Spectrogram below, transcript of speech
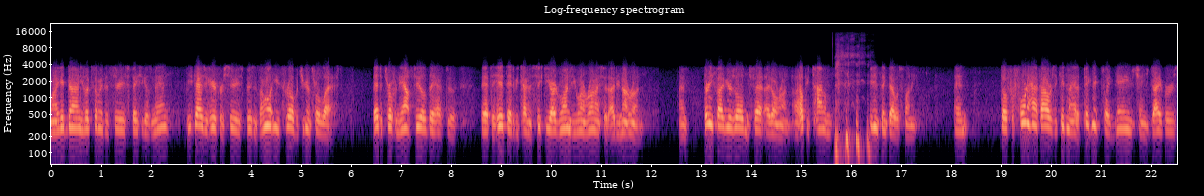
When I get done, he looks at me with a serious face. He goes, man, these guys are here for serious business. I'm going to let you throw, but you're going to throw last. They have to throw from the outfield. They have to, they have to hit. They have to be timed a 60-yard run. Do you want to run? I said, I do not run. I'm 35 years old and fat. I don't run. I'll help you time them. he didn't think that was funny. And so for four and a half hours, the kids and I had a picnic, played games, changed diapers,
